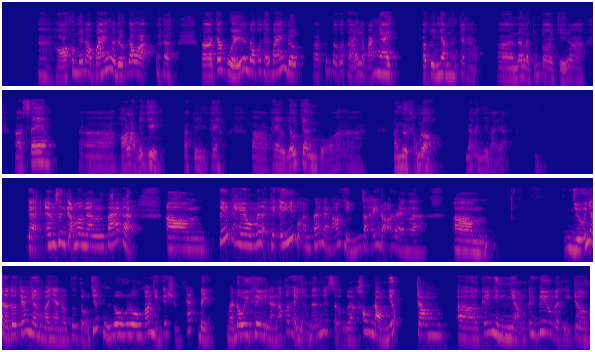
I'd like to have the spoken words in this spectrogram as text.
À, họ không thể nào bán là được đâu ạ. À. à, các quỹ đâu có thể bán được. À, chúng tôi có thể là bán ngay. À, tôi nhanh hơn các học à, nên là chúng tôi chỉ là à, xem à, họ làm cái gì à, tùy theo à, theo dấu chân của à, người khổng lồ đó là như vậy ạ Dạ, em xin cảm ơn anh Phát ạ. À. Um, tiếp theo với lại cái ý của anh Phát đang nói thì chúng ta thấy rõ ràng là um, giữa nhà đầu tư cá nhân và nhà đầu tư tổ chức thì luôn luôn có những cái sự khác biệt và đôi khi là nó có thể dẫn đến cái sự à, không đồng nhất trong uh, cái nhìn nhận cái view về thị trường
